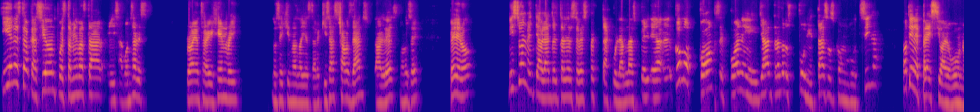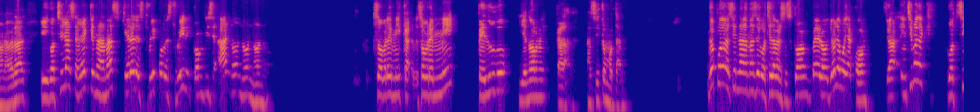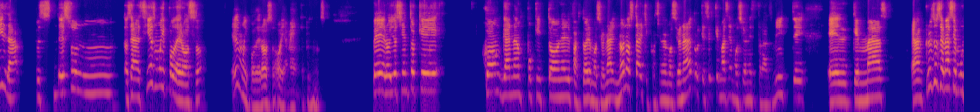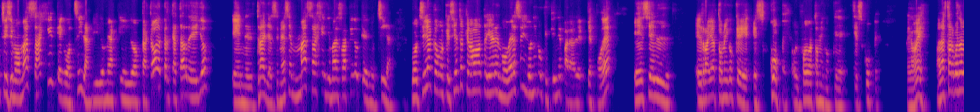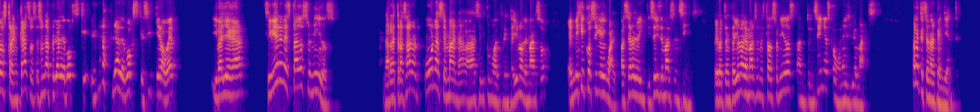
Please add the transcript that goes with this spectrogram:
Y en esta ocasión, pues también va a estar Isa González. Brian Terry Henry, no sé quién más vaya a estar, quizás Charles Dance, tal vez, no lo sé, pero visualmente hablando, el trailer se ve espectacular. Las eh, cómo Kong se pone ya entrando los puñetazos con Godzilla, no tiene precio alguno, la verdad. Y Godzilla se ve que nada más quiere destruir por destruir y Kong dice, ah, no, no, no, no. Sobre mi, sobre mi peludo y enorme cadáver, así como tal. No puedo decir nada más de Godzilla vs. Kong, pero yo le voy a Kong. Ya, encima de Godzilla, pues es un. O sea, sí es muy poderoso. Es muy poderoso, obviamente. Pues, no sé. Pero yo siento que Kong gana un poquito en el factor emocional. No nostálgico, sino emocional, porque es el que más emociones transmite. El que más. Incluso se me hace muchísimo más ágil que Godzilla. Y lo, me, y lo acabo de percatar de ello en el trailer. Se me hace más ágil y más rápido que Godzilla. Godzilla como que siento que va a batallar en moverse y lo único que tiene para de, poder es el, el, rayo atómico que escupe o el fuego atómico que, que, escupe. Pero eh, van a estar buenos los trancazos. Es una pelea de box que es una pelea de box que sí quiero ver y va a llegar. Si bien en Estados Unidos la retrasaron una semana, va a ser como el 31 de marzo. En México sigue igual, va a ser el 26 de marzo en cines pero el 31 de marzo en Estados Unidos, tanto en cines como en HBO Max. Para que estén al pendiente.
